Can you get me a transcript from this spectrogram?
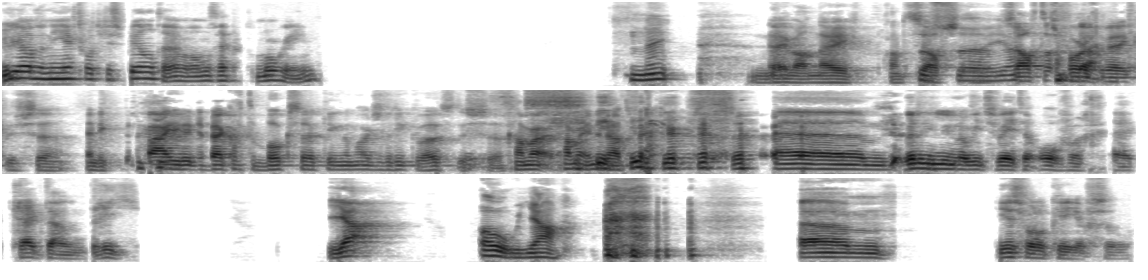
jullie hadden niet echt wat gespeeld, hè? Want anders heb ik er nog één. Nee. Nee man, nee. Gewoon hetzelfde, Dus, ja. hetzelfde als vorige Ja. week. Dus, eh, en ik bespaar jullie de back of the box eh, Kingdom Hearts 3 quotes. Dus ga, maar, ga maar inderdaad verder. Ehm, willen jullie nog iets weten over eh, Crackdown 3? ja, Oh ja. Ehm, die is wel oké of zo.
